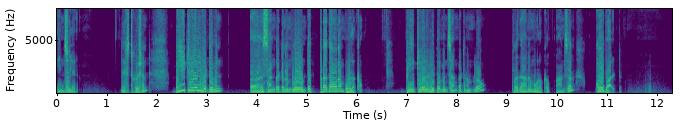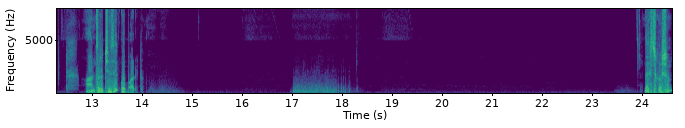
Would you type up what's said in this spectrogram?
insulin next question B twelve vitamin సంఘటనలో ఉండే ప్రధాన మూలకం. బి ట్వెల్వ్ విటమిన్ సంఘటనలో ప్రధాన మూలకం. ఆన్సర్ కోబాల్ట్ ఆన్సర్ వచ్చేసి కోబాల్ట్ నెక్స్ట్ క్వశ్చన్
